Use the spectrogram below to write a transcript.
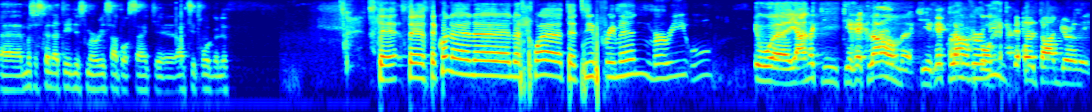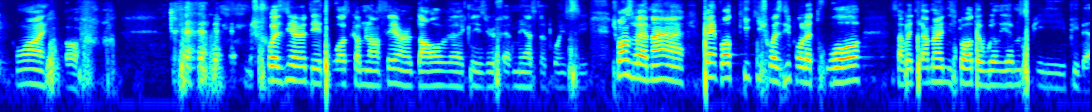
Euh, moi, ce serait Latavius Murray 100% que, entre ces trois gars-là. C'était, c'était, c'était quoi le, le, le choix? T'as dit Freeman, Murray ou? Ou euh, il y en a qui, qui réclament, qui réclament qu'on rappelle Todd Gurley. Ouais. Oh. Je choisis un des trois, c'est comme lancer un d'or avec les yeux fermés à ce point-ci. Je pense vraiment, peu importe qui qui choisit pour le 3, ça va être vraiment une histoire de Williams puis, puis Bell.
